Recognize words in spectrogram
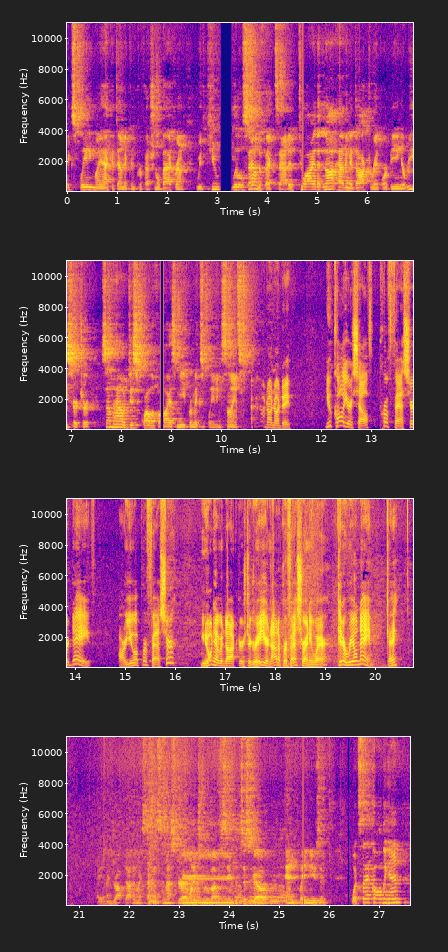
explaining my academic and professional background with cute little sound effects added to why that not having a doctorate or being a researcher somehow disqualifies me from explaining science. No, no, no, Dave. You call yourself Professor Dave. Are you a professor? You don't have a doctor's degree. You're not a professor anywhere. Get a real name, okay? I, I dropped out in my second semester. I wanted to move up to San Francisco and play music. What's that called again?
